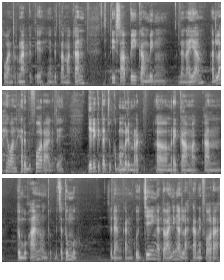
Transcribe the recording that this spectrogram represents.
hewan ternak gitu ya yang kita makan seperti sapi, kambing, dan ayam adalah hewan herbivora gitu ya. Jadi kita cukup memberi uh, mereka makan tumbuhan untuk bisa tumbuh sedangkan kucing atau anjing adalah karnivora.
